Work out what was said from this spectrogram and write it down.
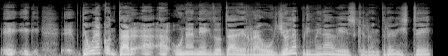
Eh, eh, eh, te voy a contar una anécdota de Raúl. Yo la primera vez que lo entrevisté,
